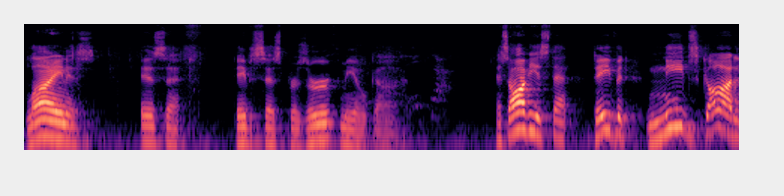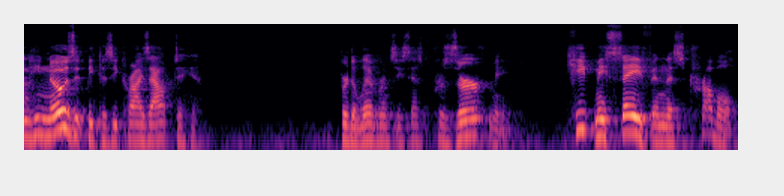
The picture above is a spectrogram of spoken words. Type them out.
line is, is that David says, Preserve me, O God. It's obvious that David needs God, and he knows it because he cries out to him. for deliverance. He says, Preserve me. Keep me safe in this trouble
